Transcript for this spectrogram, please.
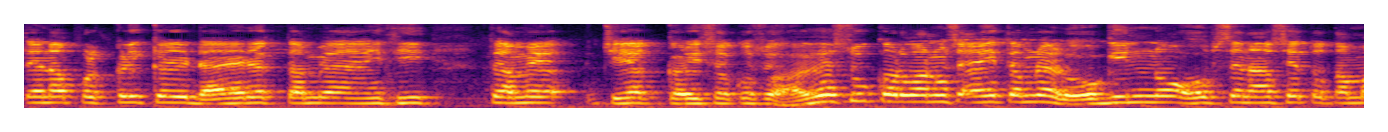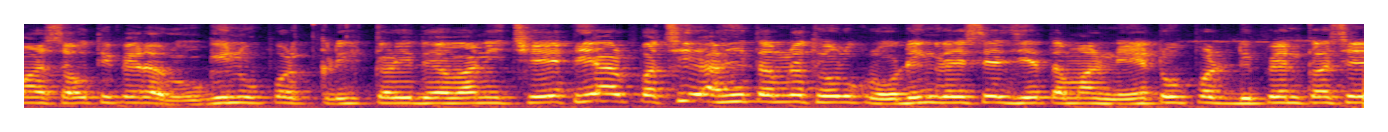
તેના પર ક્લિક કરી ડાયરેક્ટ તમે અહીંથી તમે ચેક કરી શકો છો. હવે શું કરવાનું છે? અહીં તમને રોગિનનો ઓપ્શન આવશે, તો તમારે સૌથી પહેલાં રોગિન ઉપર ક્લિક કરી દેવાની છે. ત્યાર પછી અહીં તમને થોડુંક રોડિંગ રહેશે, જે તમારા નેટ ઉપર ડિપેન્ડ કરશે.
